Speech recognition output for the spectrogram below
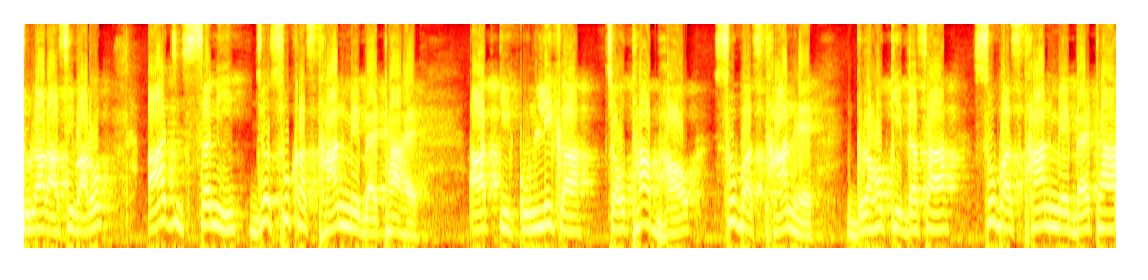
तुला राशि वालों, आज शनि जो सुख स्थान में बैठा है, आपकी कुंडली का चौथा भाव शुभ स्थान है। ग्रहों की दशा, शुभ स्थान में बैठा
